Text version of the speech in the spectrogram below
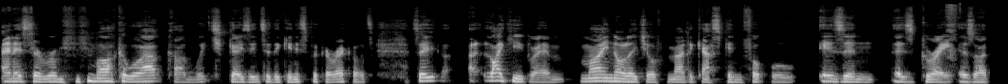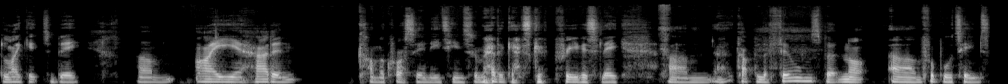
and it's a remarkable outcome which goes into the Guinness Book of Records. So, uh, like you, Graham, my knowledge of Madagascan football isn't as great as I'd like it to be. Um, I hadn't come across any teams from Madagascar previously. Um, a couple of films, but not um, football teams.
